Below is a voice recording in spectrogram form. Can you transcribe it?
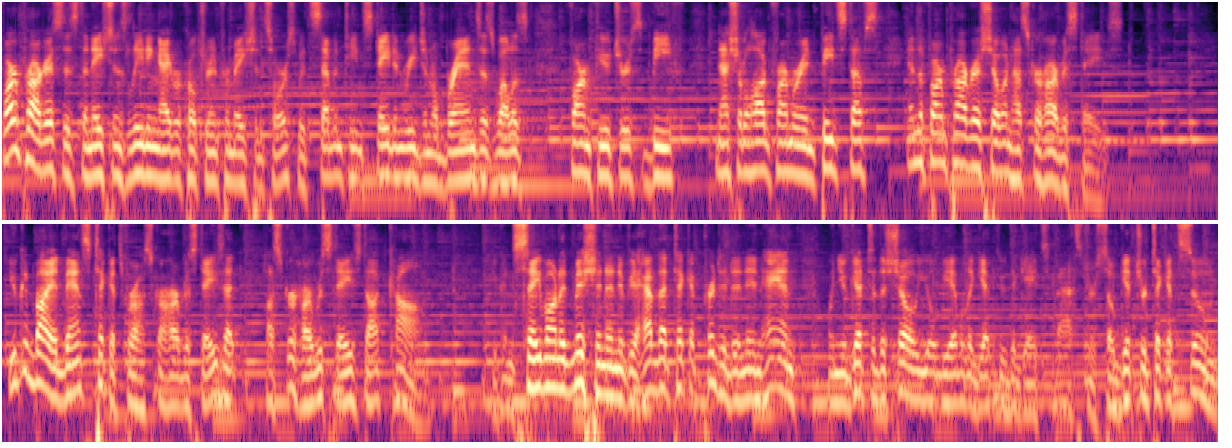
Farm Progress is the nation's leading agriculture information source with 17 state and regional brands, as well as Farm Futures, Beef, National Hog Farmer and Feedstuffs, and the Farm Progress Show and Husker Harvest Days. You can buy advance tickets for Husker Harvest Days at huskerharvestdays.com. You can save on admission, and if you have that ticket printed and in hand, when you get to the show, you'll be able to get through the gates faster. So get your tickets soon.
